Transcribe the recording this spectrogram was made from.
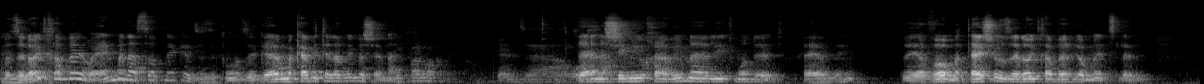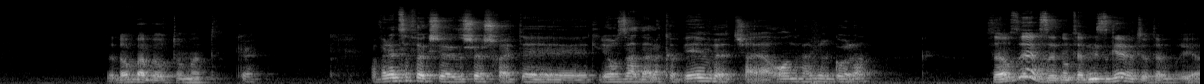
אבל זה לא התחבר, אין מה לעשות נגד זה, זה כמו, זה גם מכבי תל אביב השנה. כן, זה. זה אנשים יהיו חייבים לה- להתמודד, חייבים. זה יבוא, מתישהו זה לא יתחבר גם אצלנו. זה לא בא באוטומט. אבל אין ספק שזה שיש לך את, אה, את ליאור זאדה על הקווים ואת שי אהרון ואמיר גולה. זה עוזר, זה נותן מסגרת יותר בריאה,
